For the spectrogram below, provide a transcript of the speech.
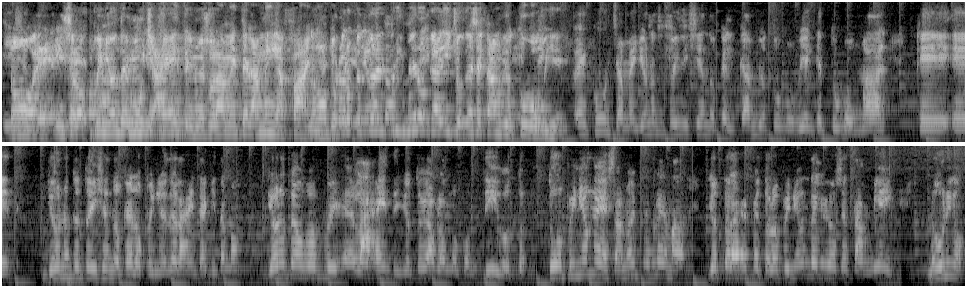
y No, eh, esa es la opinión de mucha gente, no es solamente la mía, Faña. No, yo creo que yo tú no eres el primero que ha dicho que ese cambio estuvo bien. Escúchame, yo no te estoy diciendo que el cambio estuvo bien, que estuvo mal, que eh, yo no te estoy diciendo que la opinión de la gente, aquí estamos, yo no tengo la gente, yo estoy hablando contigo. Tu, opinión es esa, no hay problema, yo te la respeto. La opinión de Luis José también. Lo único,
